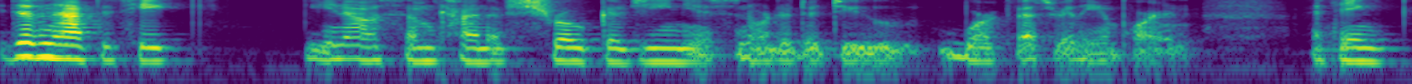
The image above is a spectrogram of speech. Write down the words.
It doesn't have to take, you know, some kind of stroke of genius in order to do work that's really important. I think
